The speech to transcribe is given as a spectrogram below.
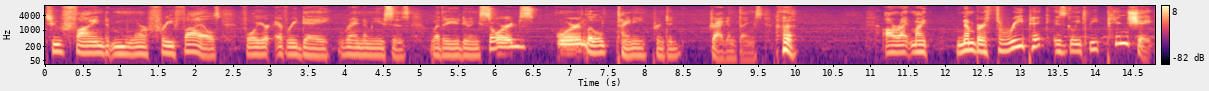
to find more free files for your everyday random uses, whether you're doing swords or little tiny printed dragon things. All right, my number three pick is going to be Pinshape.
